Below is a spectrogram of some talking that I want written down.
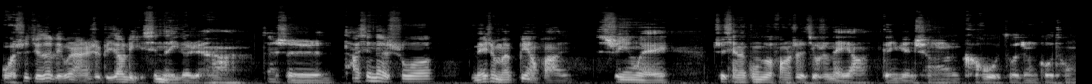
我是觉得刘冉是比较理性的一个人啊，但是他现在说没什么变化，是因为之前的工作方式就是那样，跟远程客户做这种沟通。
